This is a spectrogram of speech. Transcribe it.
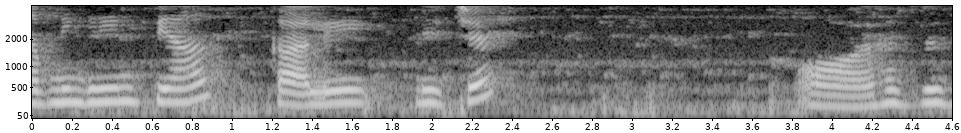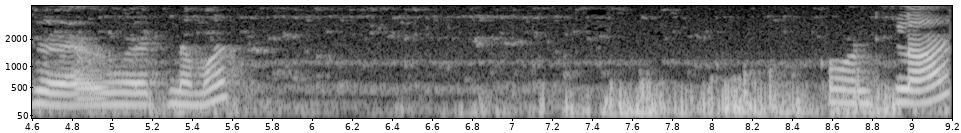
अपनी ग्रीन प्याज, काली मिर्चें और हसब ज़रूरत नमक कॉर्नफ्लावर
